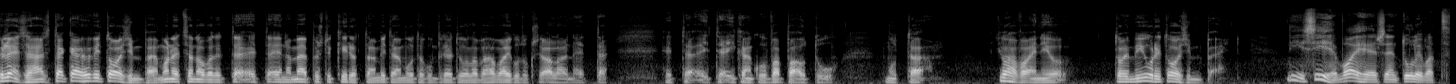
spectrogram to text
Yleensähän sitä käy hyvin toisinpäin. Monet sanovat, että, että enää mä pysty kirjoittamaan mitään muuta kuin täytyy olla vähän vaikutuksen alainen, että, että, että ikään kuin vapautuu. Mutta Juha Vainio toimi juuri toisinpäin. Niin, siihen vaiheeseen tulivat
